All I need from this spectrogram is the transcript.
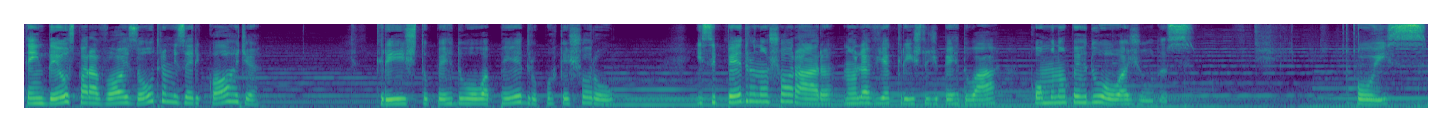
Tem Deus para vós outra misericórdia? Cristo perdoou a Pedro porque chorou. E se Pedro não chorara, não lhe havia Cristo de perdoar, como não perdoou a Judas. Pois,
